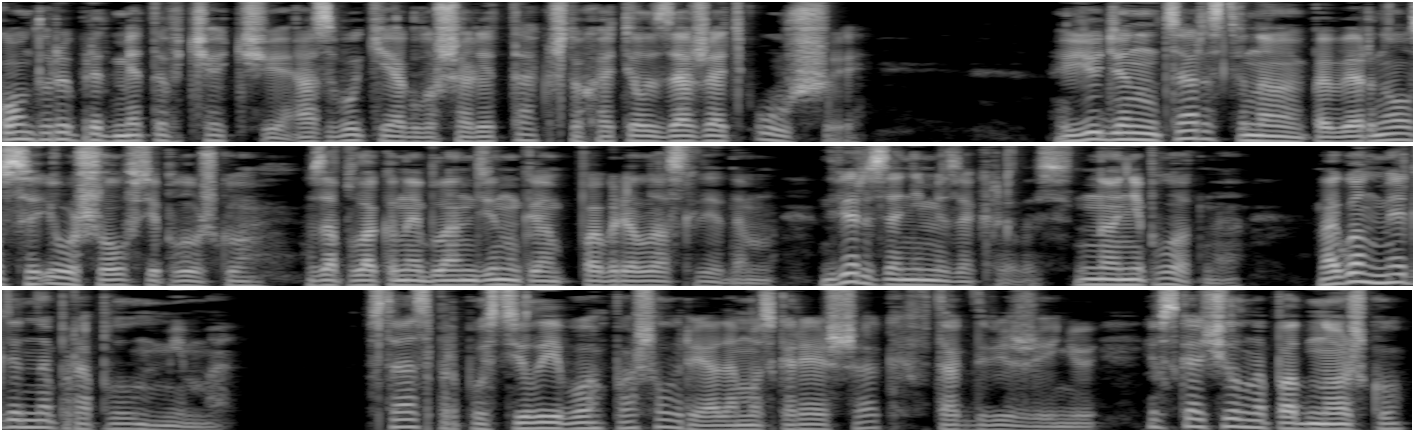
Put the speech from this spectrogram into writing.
Контуры предметов четче, а звуки оглушали так, что хотелось зажать уши. Юдин царственно повернулся и ушел в теплушку. Заплаканная блондинка побрела следом. Дверь за ними закрылась, но не плотно. Вагон медленно проплыл мимо. Стас пропустил его, пошел рядом, ускоряя шаг в такт движению, и вскочил на подножку,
